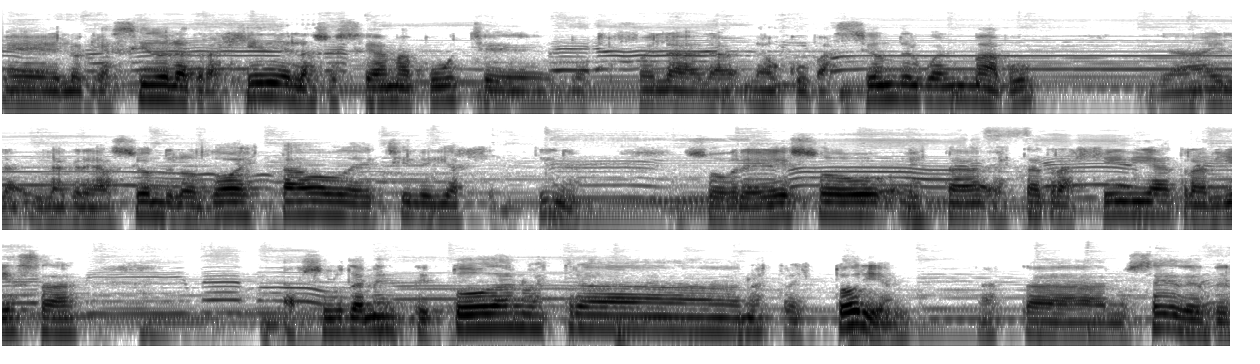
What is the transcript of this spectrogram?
eh, lo que ha sido la tragedia de la sociedad mapuche, lo que fue la, ocupación del Gualmapu y, la, creación de los dos estados de Chile y Argentina. Sobre eso, esta, esta tragedia atraviesa absolutamente toda nuestra, nuestra historia, hasta, no sé, desde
